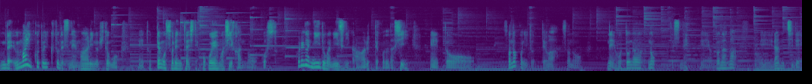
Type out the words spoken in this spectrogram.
で、うまいこといくとですね、周りの人も、えー、とってもそれに対して微笑ましい反応を起こすと。これがニードがニーズに変わるってことだし、えっ、ー、と、その子にとっては、その、ね、大人のですね、えー、大人が、えー、ランチで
